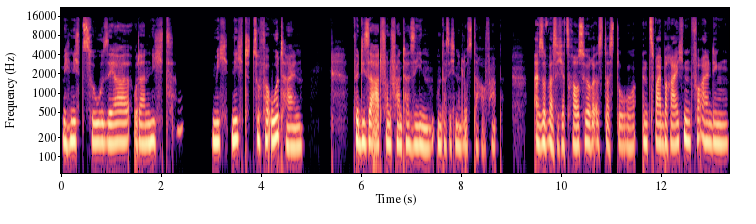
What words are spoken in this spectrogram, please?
mich nicht zu sehr oder nicht, mich nicht zu verurteilen für diese Art von Fantasien und dass ich eine Lust darauf habe. Also was ich jetzt raushöre, ist, dass du in zwei Bereichen vor allen Dingen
